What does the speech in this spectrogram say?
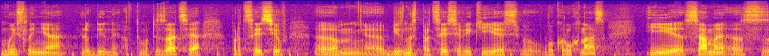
мислення людини, автоматизація процесів ем, бізнес-процесів, які є вокруг нас. І саме з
